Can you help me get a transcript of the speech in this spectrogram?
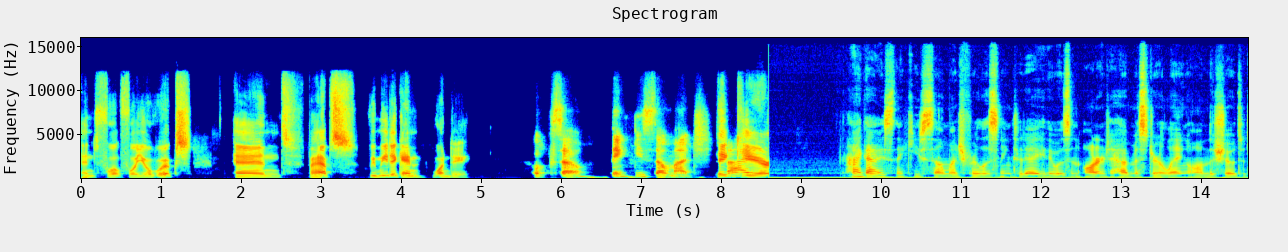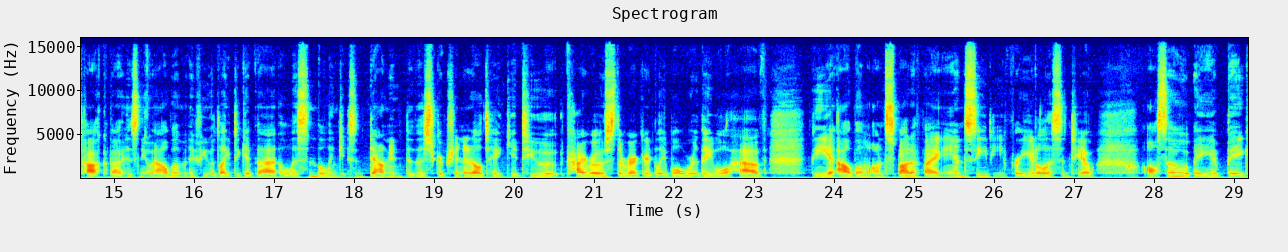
and for, for your works. And perhaps we meet again one day. Hope so. Thank you so much. Take Bye. care. Hi, guys. Thank you so much for listening today. It was an honor to have Mr. Lang on the show to talk about his new album. If you would like to give that a listen, the link is down in the description. It'll take you to Kairos, the record label, where they will have the album on Spotify and CD for you to listen to. Also, a big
